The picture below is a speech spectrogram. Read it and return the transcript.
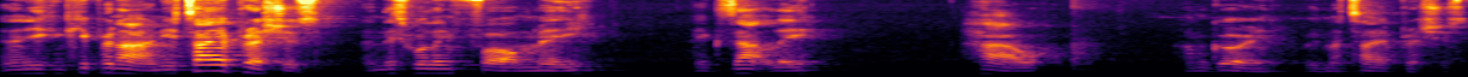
And then you can keep an eye on your tyre pressures, and this will inform me exactly how I'm going with my tyre pressures.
